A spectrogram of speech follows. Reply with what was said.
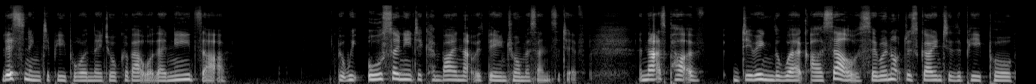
listening to people when they talk about what their needs are. But we also need to combine that with being trauma sensitive. And that's part of doing the work ourselves. So we're not just going to the people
